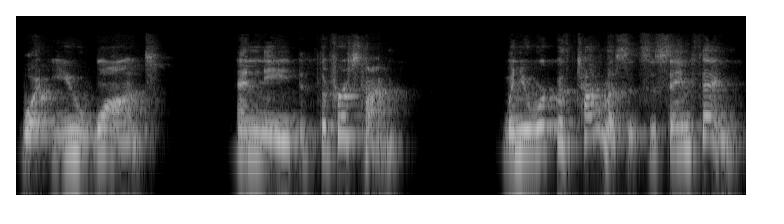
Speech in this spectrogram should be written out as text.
what you want and need the first time. When you work with Thomas, it's the same thing.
